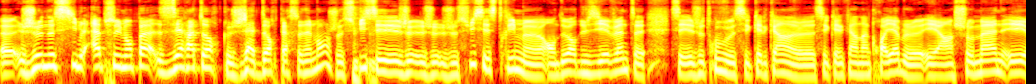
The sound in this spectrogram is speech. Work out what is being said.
je ne cible absolument pas Zerator, que j'adore personnellement. Je suis ses, je, je, suis ses streams en dehors du The Event. C'est, je trouve c'est quelqu'un c'est quelqu'un d'incroyable et un showman et,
